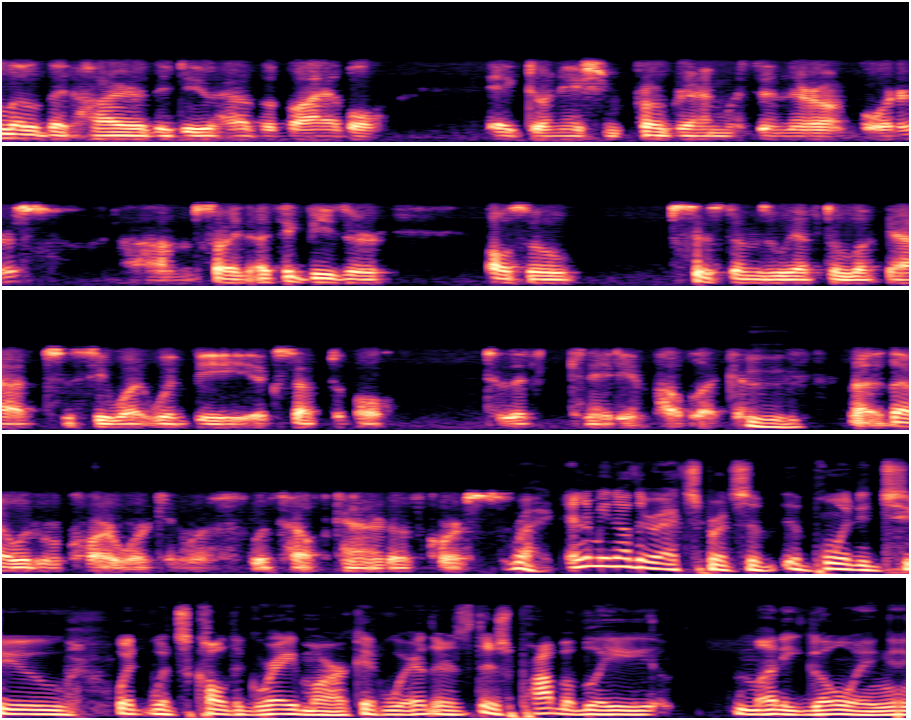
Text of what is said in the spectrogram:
a little bit higher, they do have a viable egg donation program within their own borders. Um, so I, I, think these are also systems we have to look at to see what would be acceptable to the Canadian public, and mm-hmm. that, that, would require working with, with Health Canada, of course. Right, and I mean other experts have pointed to what, what's called a gray market, where there's there's probably money going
